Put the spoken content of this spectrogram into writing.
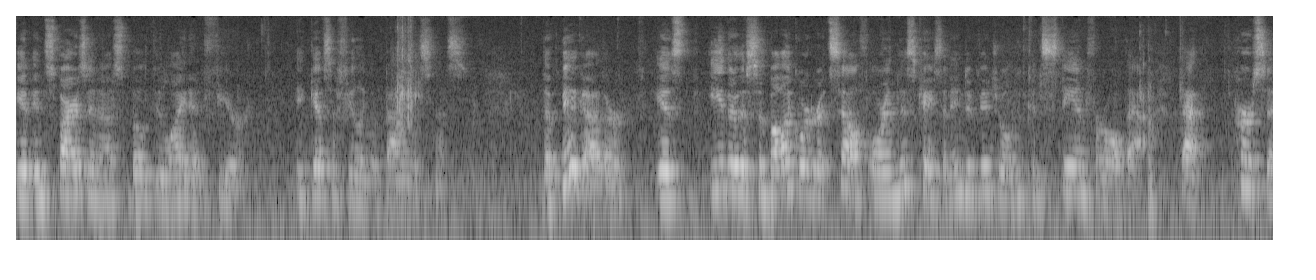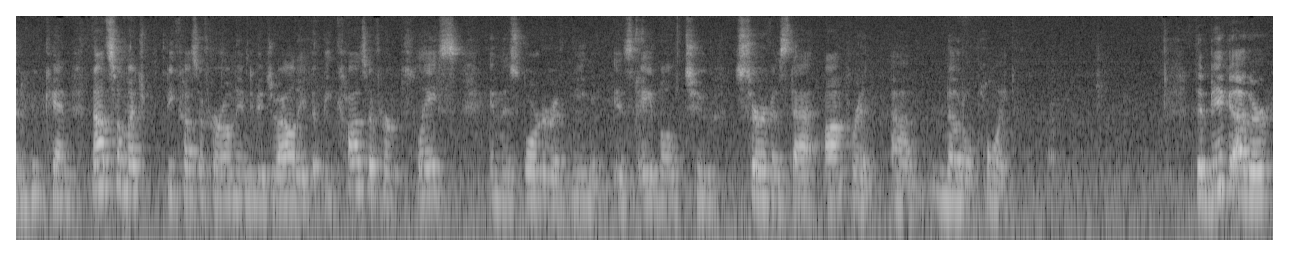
It inspires in us both delight and fear. It gives a feeling of boundlessness. The big other is either the symbolic order itself, or in this case, an individual who can stand for all that. That person who can, not so much because of her own individuality, but because of her place in this order of meaning, is able to serve as that operant um, nodal point. The big other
